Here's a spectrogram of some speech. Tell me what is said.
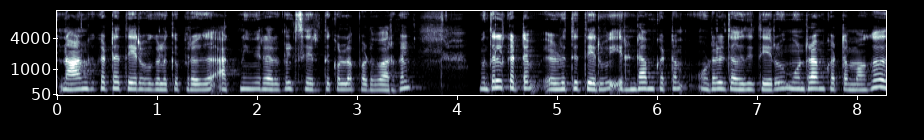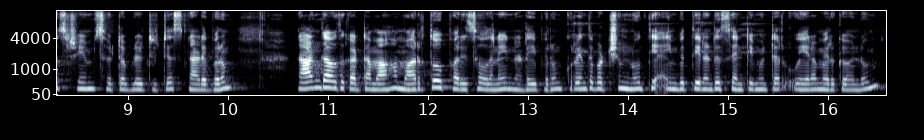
நான்கு கட்ட தேர்வுகளுக்கு பிறகு அக்னி வீரர்கள் சேர்த்து கொள்ளப்படுவார்கள். முதல் கட்டம் எழுத்துத் தேர்வு இரண்டாம் கட்டம் உடல் தகுதி தேர்வு மூன்றாம் கட்டமாக ஸ்ட்ரீம் சுட்டபிலிட்டி டெஸ்ட் நடைபெறும். நான்காவது கட்டமாக மருத்துவ பரிசோதனை நடைபெறும். குறைந்தபட்சம் நூற்றி ஐம்பத்தி இரண்டு சென்டிமீட்டர் உயரம் இருக்க வேண்டும்.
